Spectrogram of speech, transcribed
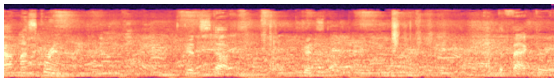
Got my scrim. Good stuff. Good stuff. At the factory.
